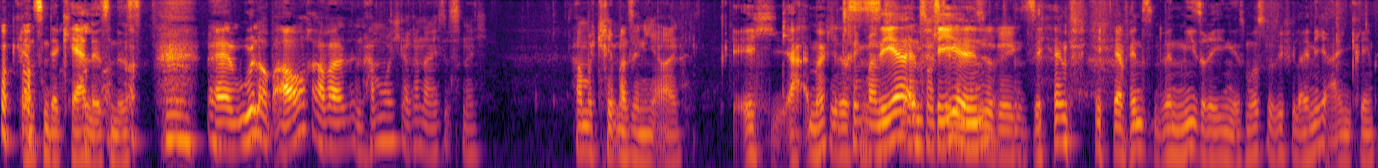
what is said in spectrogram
Grenzen der Carelessness. äh, im Urlaub auch, aber in Hamburg erinnere ich das nicht. Hamburg cremt man sich nie ein. Ich ja, möchte Hier das man sehr empfehlen. Sehr empfehlen. Ja, wenn's, wenn Nieselregen ist, musst du dich vielleicht nicht eincremen.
